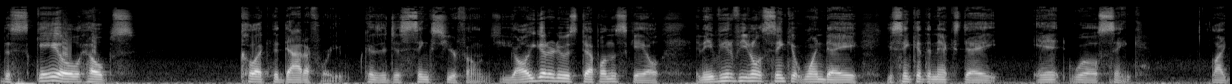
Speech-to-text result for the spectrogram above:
the scale helps collect the data for you because it just syncs to your phone. So all you got to do is step on the scale, and even if you don't sync it one day, you sync it the next day, it will sync like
